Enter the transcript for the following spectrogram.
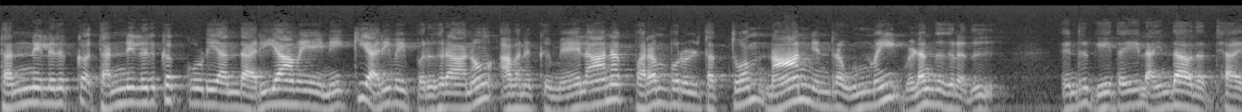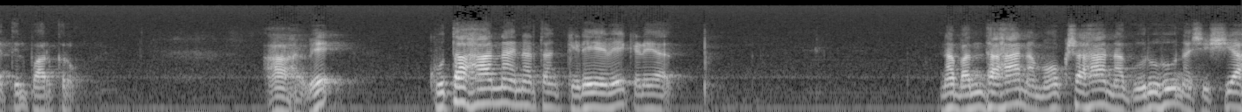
தன்னிலிருக்க தன்னிலிருக்கக்கூடிய அந்த அறியாமையை நீக்கி அறிவை பெறுகிறானோ அவனுக்கு மேலான பரம்பொருள் தத்துவம் நான் என்ற உண்மை விளங்குகிறது என்று கீதையில் ஐந்தாவது அத்தியாயத்தில் பார்க்கிறோம். ஆகவே குத்தகான்னா என்ன அர்த்தம்? கிடையவே கிடையாது. ந பந்தா ந மோக்ஷா ந குரு ந சிஷ்யா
